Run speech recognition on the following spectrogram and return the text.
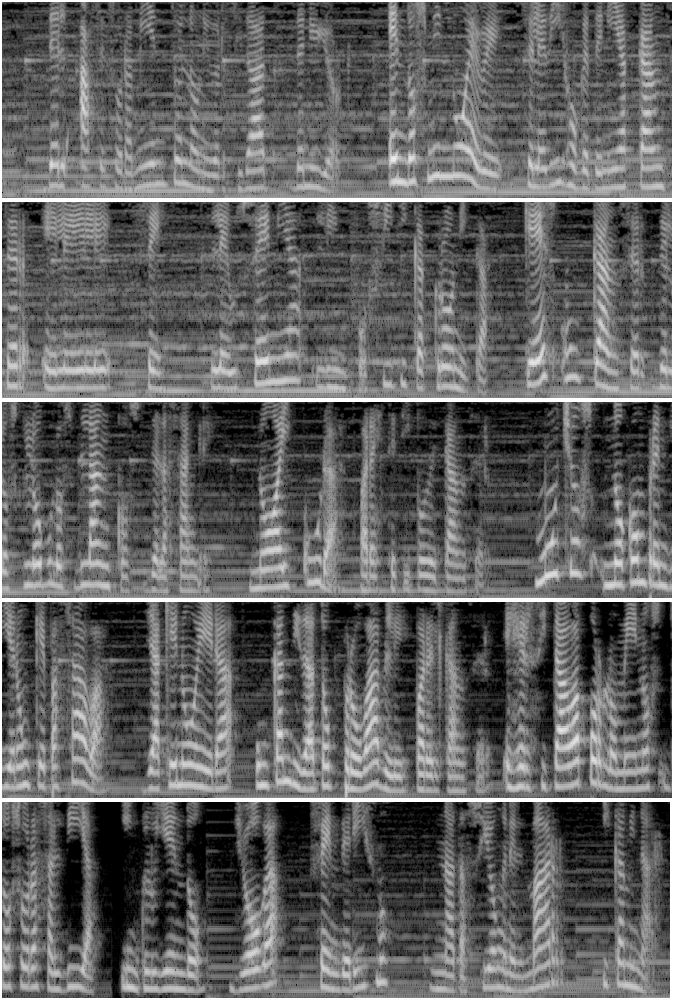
del asesoramiento en la Universidad de New York. En 2009 se le dijo que tenía cáncer LLC, leucemia linfocítica crónica, que es un cáncer de los glóbulos blancos de la sangre. No hay cura para este tipo de cáncer. Muchos no comprendieron qué pasaba, ya que no era un candidato probable para el cáncer. Ejercitaba por lo menos dos horas al día, incluyendo yoga, senderismo, natación en el mar y caminar.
